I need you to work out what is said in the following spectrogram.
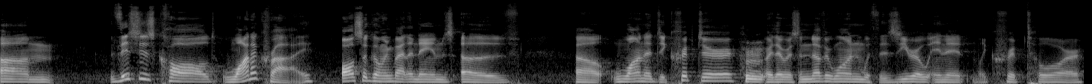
Um, this is called WannaCry, also going by the names of uh, Wanna Decryptor, or there was another one with a zero in it, like Cryptor,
